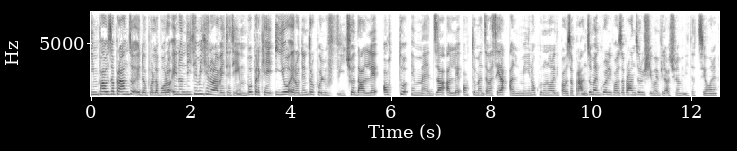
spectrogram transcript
in pausa pranzo e dopo il lavoro. E non ditemi che non avete tempo perché io ero dentro quell'ufficio dalle otto e mezza alle otto e mezza la sera almeno con un'ora di pausa pranzo, ma in quella di pausa pranzo riuscivo a infilarci una meditazione.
